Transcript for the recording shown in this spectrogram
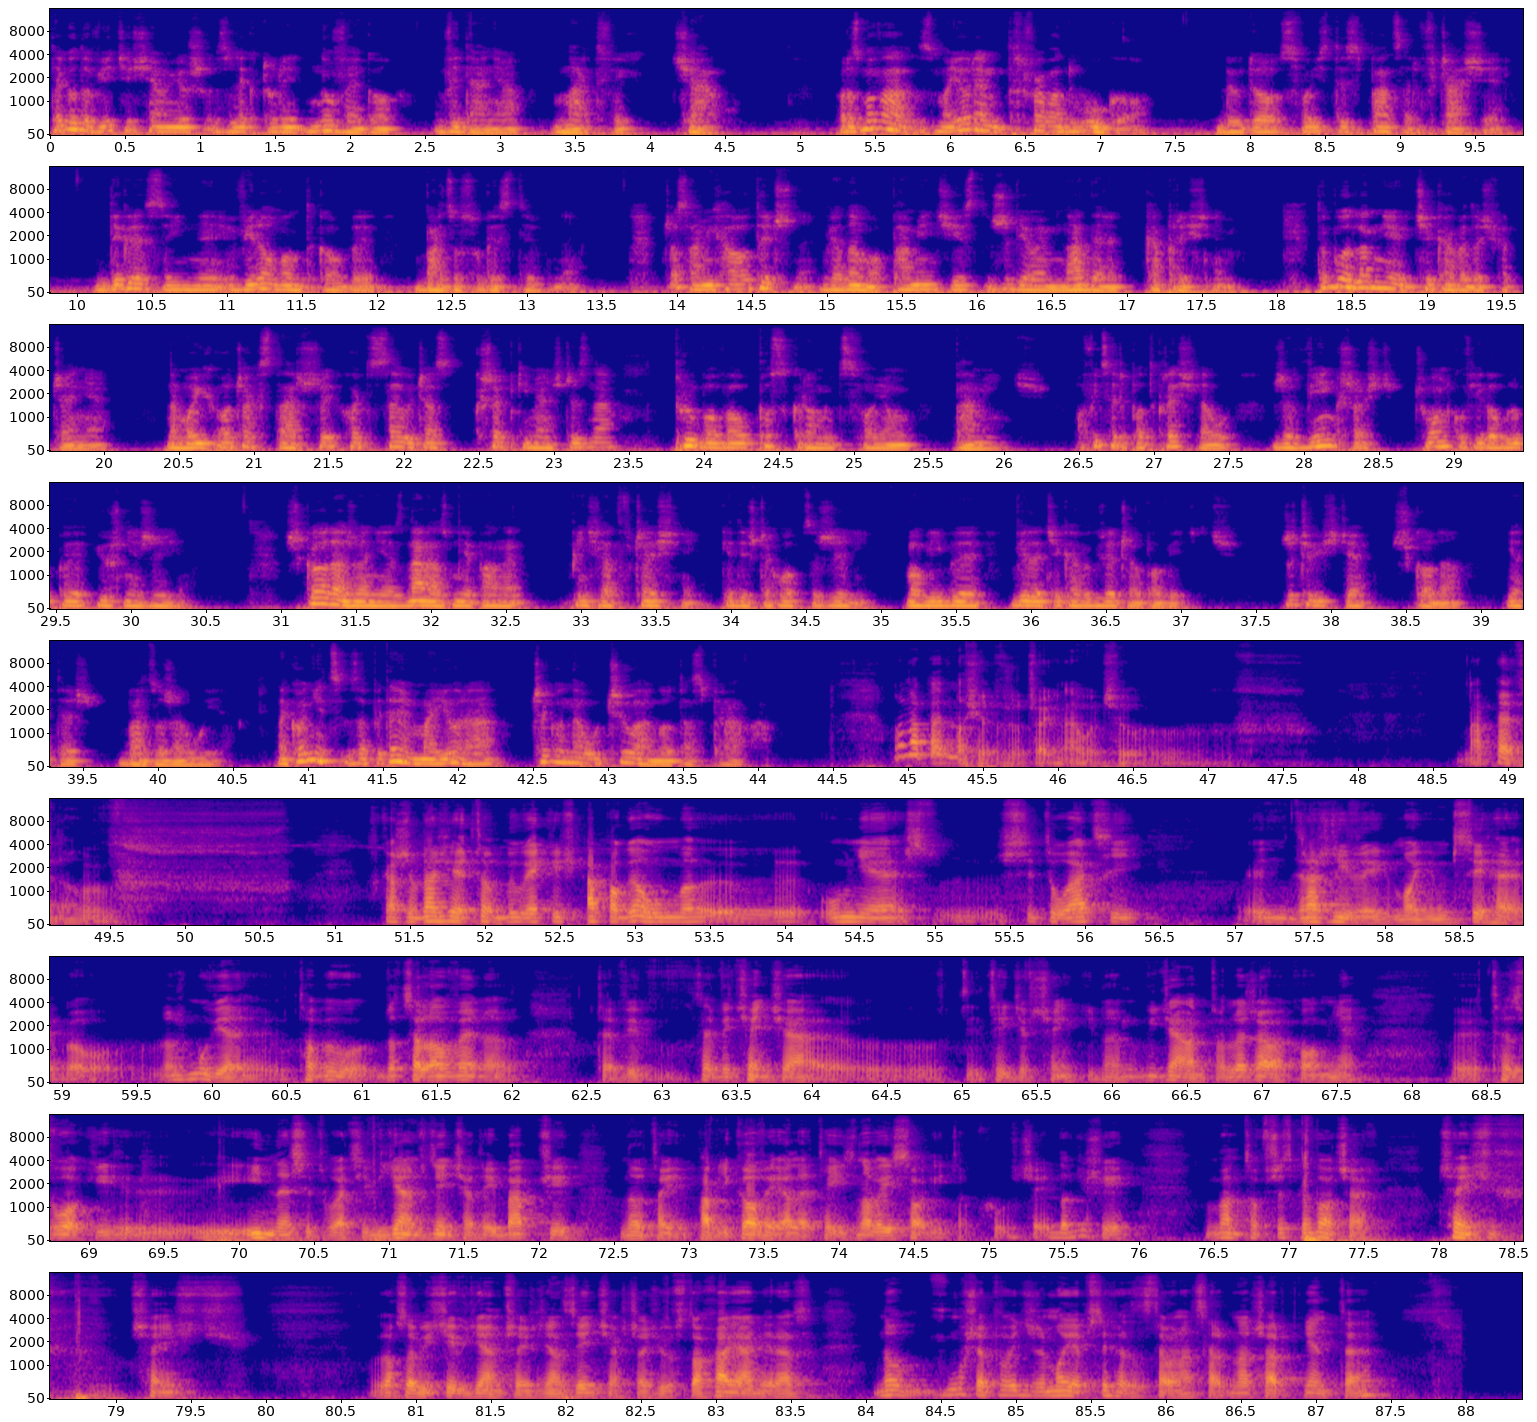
Tego dowiecie się już z lektury nowego wydania Martwych Ciał. Rozmowa z majorem trwała długo. Był to swoisty spacer w czasie, dygresyjny, wielowątkowy, bardzo sugestywny. Czasami chaotyczny. Wiadomo, pamięć jest żywiołem nader kapryśnym. To było dla mnie ciekawe doświadczenie. Na moich oczach starszy, choć cały czas krzepki mężczyzna, próbował poskromić swoją pamięć. Oficer podkreślał, że większość członków jego grupy już nie żyje. Szkoda, że nie znalazł mnie pan pięć lat wcześniej, kiedy jeszcze chłopcy żyli. Mogliby wiele ciekawych rzeczy opowiedzieć. Rzeczywiście szkoda, ja też bardzo żałuję. Na koniec zapytałem majora, czego nauczyła go ta sprawa. No na pewno się dużo czego nauczył. Na pewno. W każdym razie to był jakiś apogeum e, u mnie sytuacji drażliwy moim psychę, bo no mówię, to było docelowe, no, te, te wycięcia e, tej dziewczynki, no, widziałem, to leżała koło mnie, e, te zwłoki i inne sytuacje. Widziałem zdjęcia tej babci, no tej Pawlikowej, ale tej z Nowej Soli, to kurczę, do dzisiaj mam to wszystko w oczach. Część, część, osobiście widziałem część na zdjęciach, część u Stochaja nieraz, no, muszę powiedzieć, że moje psyche zostały naczarpnięte.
